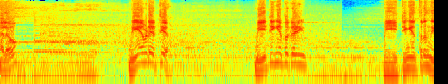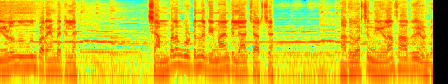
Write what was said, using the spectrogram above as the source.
Hello നീ എവിടെ എത്തിയോ? മീറ്റിംഗ് എപ്പോ കഴിയും? മീറ്റിംഗ് എത്ര നീളുന്നൊന്നും പറയാൻ പറ്റില്ല. ശമ്പളം കൂട്ടുന്ന ഡിമാൻഡില്ല ചർച്ച. അത് കുറച്ച് നീളാൻ സാധ്യതയുണ്ട്.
